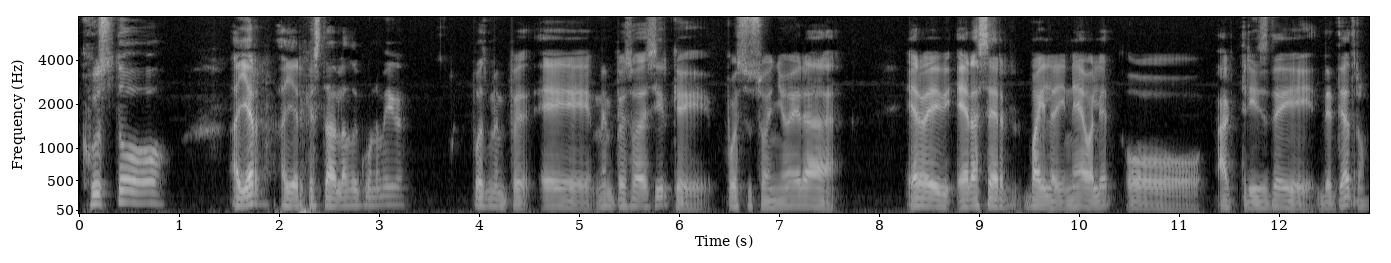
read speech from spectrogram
Justo ayer, ayer que estaba hablando con una amiga, pues me, eh, me empezó a decir que pues su sueño era era, ser bailarina de ballet o actriz de, teatro.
